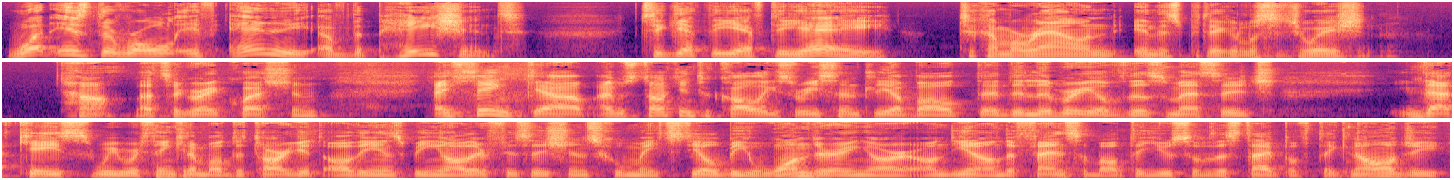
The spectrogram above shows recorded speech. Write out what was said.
What is the role, if any, of the patient to get the FDA to come around in this particular situation? Huh, that's a great question. I think uh, I was talking to colleagues recently about the delivery of this message in that case, we were thinking about the target audience being other physicians who may still be wondering or on, you know, on the fence about the use of this type of technology.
